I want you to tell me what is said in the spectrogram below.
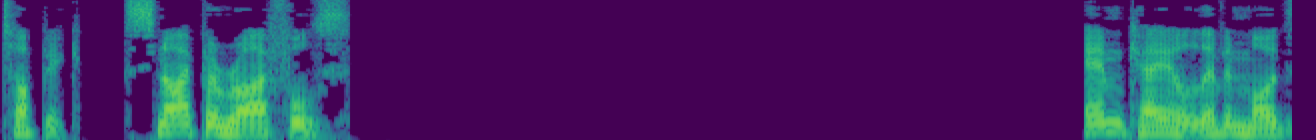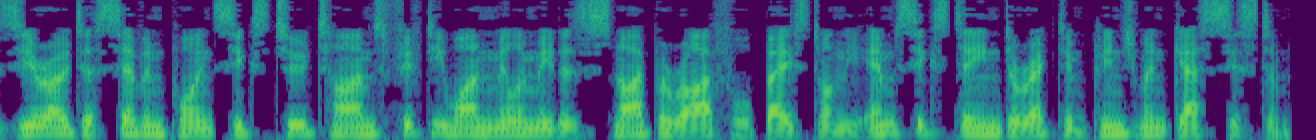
Topic: Sniper rifles. Mk11 Mod 0 to 7.62 times 51 mm sniper rifle based on the M16 direct impingement gas system.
